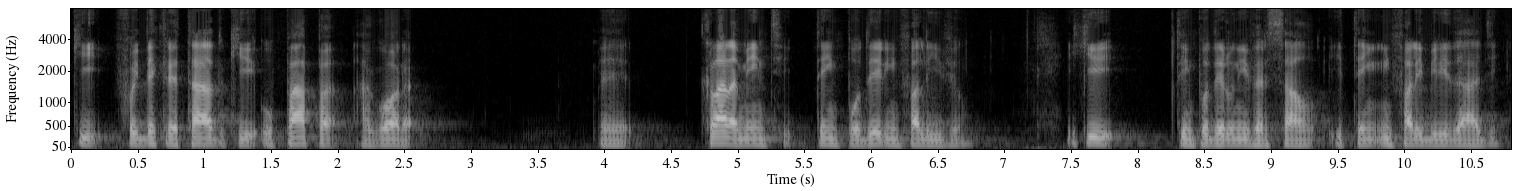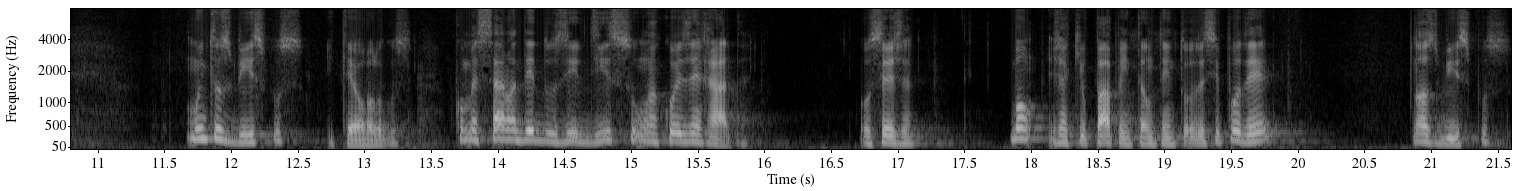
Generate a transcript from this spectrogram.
que foi decretado que o Papa agora é, claramente tem poder infalível e que tem poder universal e tem infalibilidade, muitos bispos e teólogos começaram a deduzir disso uma coisa errada. Ou seja, bom, já que o Papa então tem todo esse poder, nós bispos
